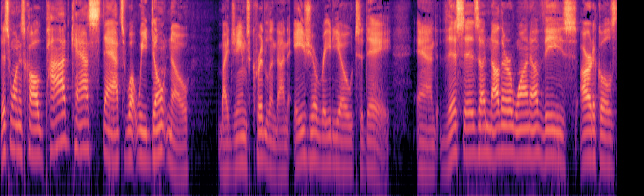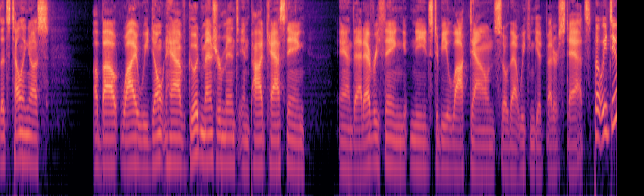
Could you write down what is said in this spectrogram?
this one is called Podcast Stats What We Don't Know by James Cridland on Asia Radio Today. And this is another one of these articles that's telling us about why we don't have good measurement in podcasting and that everything needs to be locked down so that we can get better stats. But we do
